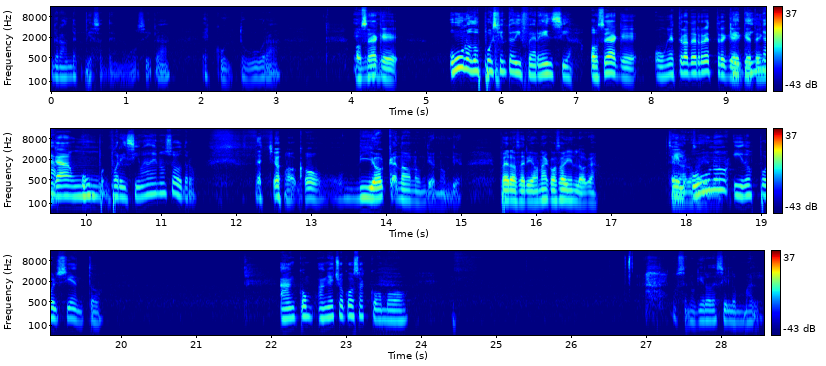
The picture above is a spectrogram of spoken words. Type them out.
grandes piezas de música, escultura. O sea que, 1 o 2% de diferencia. o sea que un extraterrestre que, que tenga, un, po- por encima de nosotros. de hecho, loco, un dios, no, no un dios, no un dios. Pero sería una cosa bien loca. Sería el una cosa bien 1 loca. y 2% han, han hecho cosas como. No sé, no quiero decirlo mal.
